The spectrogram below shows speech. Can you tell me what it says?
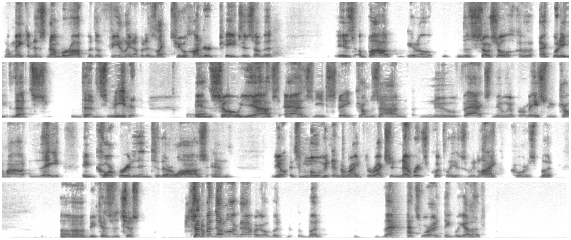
I'm making this number up, but the feeling of it is like 200 pages of it is about, you know, the social uh, equity that's that's needed. And so, yes, as each state comes on, new facts, new information come out, and they incorporate it into their laws. And, you know, it's moving in the right direction, never as quickly as we'd like, of course, but uh, because it's just should have been done a long time ago. But, but that, that's where I think we got to,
